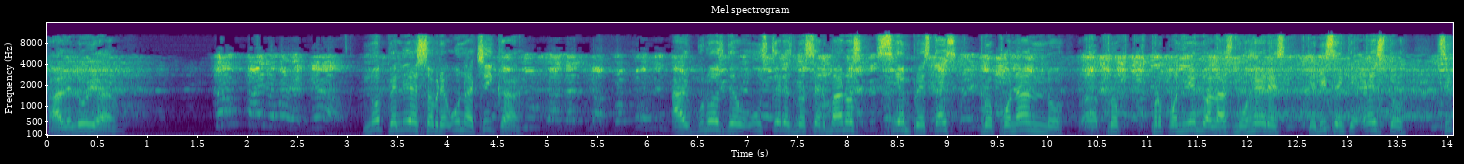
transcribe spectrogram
Aleluya. No pelees sobre una chica. Algunos de ustedes, los hermanos, siempre estáis proponiendo, ah, pro- proponiendo a las mujeres que dicen que esto. Sí,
